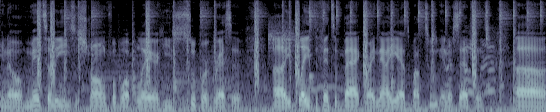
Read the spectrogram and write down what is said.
You know, mentally he's a strong football player. He's super aggressive. Uh, he plays defensive back. Right now he has about two interceptions, a uh,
